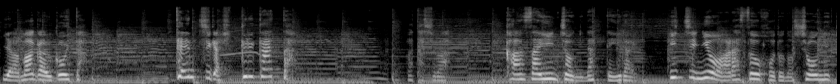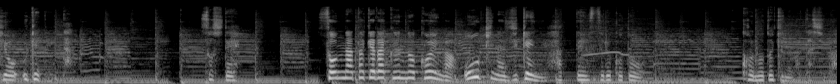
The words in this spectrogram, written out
山が動いた。天地がひっくり返った。私は監査委員長になって以来12を争うほどの衝撃を受けていた。そしてそんな武田くんの恋が大きな事件に発展することをこの時の私は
